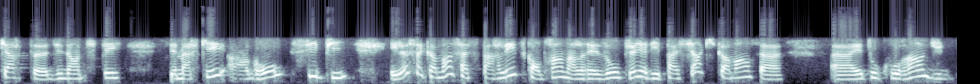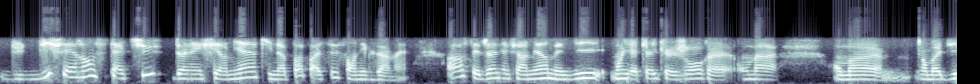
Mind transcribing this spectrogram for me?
carte d'identité. C'est marqué, en gros, CP. Et là, ça commence à se parler, tu comprends, dans le réseau. Puis là, il y a des patients qui commencent à, être au courant du, différent statut de l'infirmière qui n'a pas passé son examen. Or, cette jeune infirmière me dit, moi, il y a quelques jours, euh, on m'a on m'a on m'a dit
